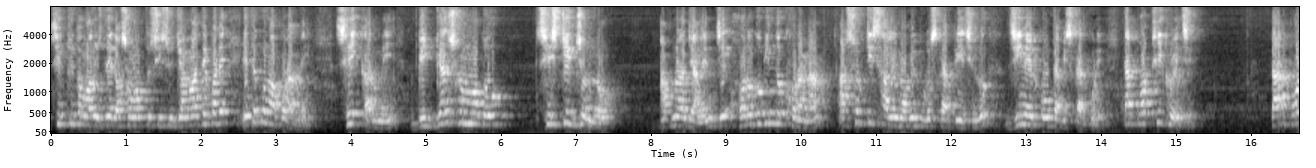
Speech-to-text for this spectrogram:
শিক্ষিত মানুষদের অসমাপ্ত শিশু জন্মাতে পারে, এতে কোনো অপরাধ নেই। সেই কারণে বিজ্ঞানসম্মত সৃষ্টির জন্য আপনারা জানেন যে হরগোবিন্দ খোরানা আটষট্টি সালে নোবেল পুরস্কার পেয়েছিল জিনের কোট আবিষ্কার করে। তারপর ঠিক হয়েছে। তারপর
